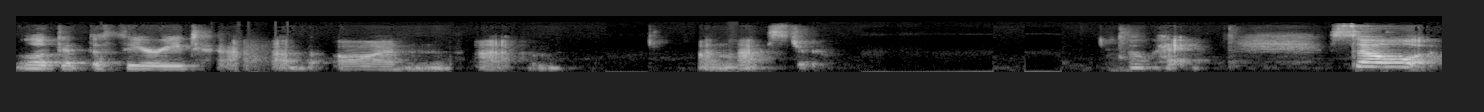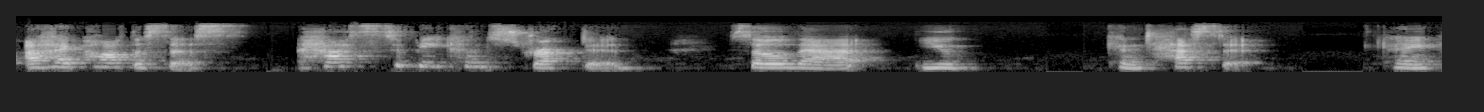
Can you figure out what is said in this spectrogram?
look at the theory tab on, um, on Labster. Okay, so a hypothesis has to be constructed so that you can test it, okay?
